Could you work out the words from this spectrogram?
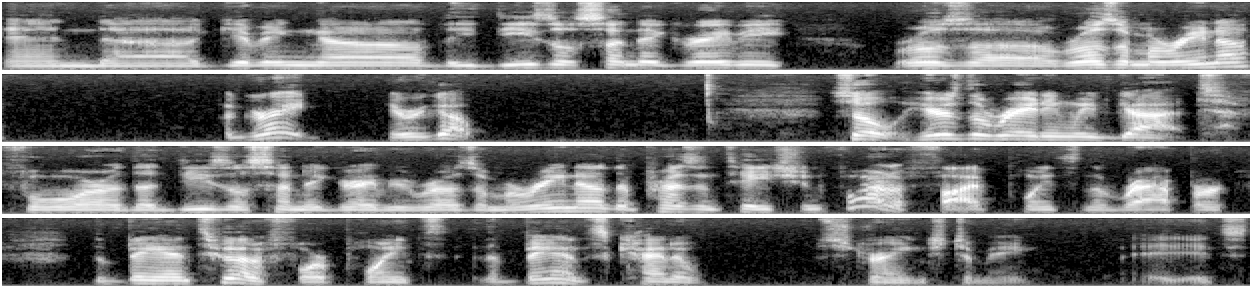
and uh, giving uh, the Diesel Sunday Gravy Rosa Rosa Marina a grade. Here we go. So here's the rating we've got for the Diesel Sunday Gravy Rosa Marina. The presentation, 4 out of 5 points in the wrapper. The band, 2 out of 4 points. The band's kind of strange to me. It's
